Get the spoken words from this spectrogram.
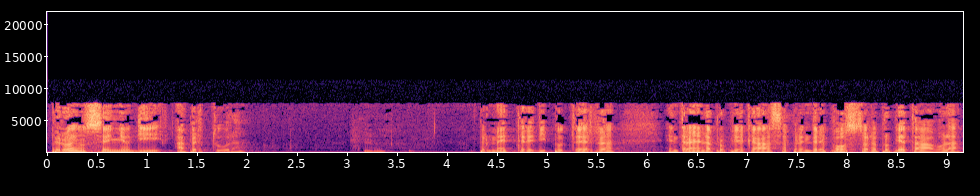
però è un segno di apertura, permettere di poter entrare nella propria casa, prendere posto alla propria tavola,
